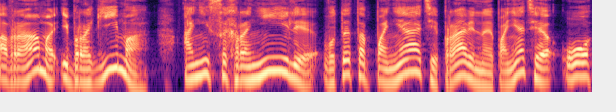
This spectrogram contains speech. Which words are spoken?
Авраама, Ибрагима, они сохранили вот это понятие, правильное понятие о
